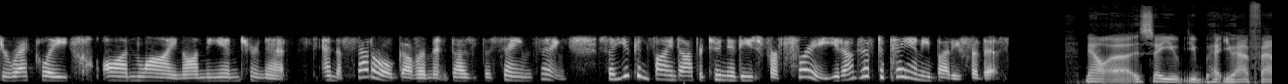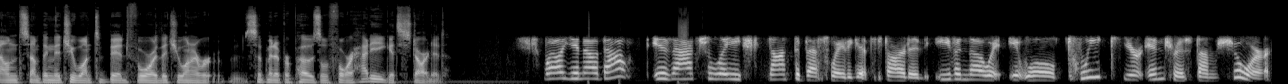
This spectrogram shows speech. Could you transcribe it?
directly online on the internet. And the federal government does the same thing. So you can find opportunities for free. You don't have to pay anybody for this. Now, uh, say you, you you have found something that you want to bid for, that you want to re- submit a proposal for. How do you get started? Well, you know, that is actually not the best way to get started, even though it, it will tweak your interest, I'm sure.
